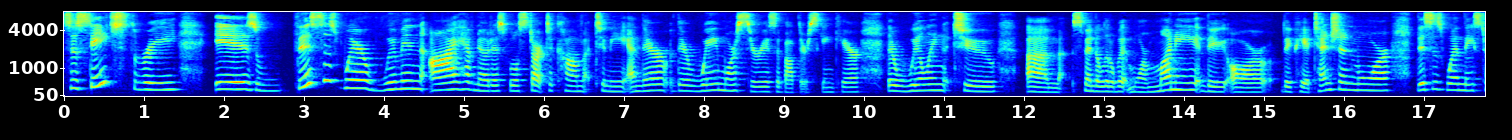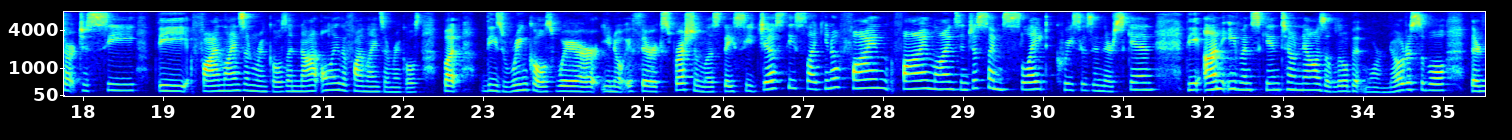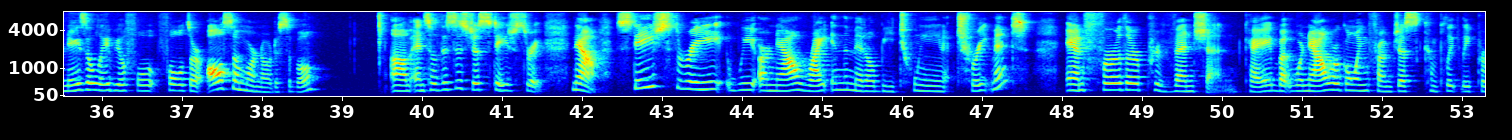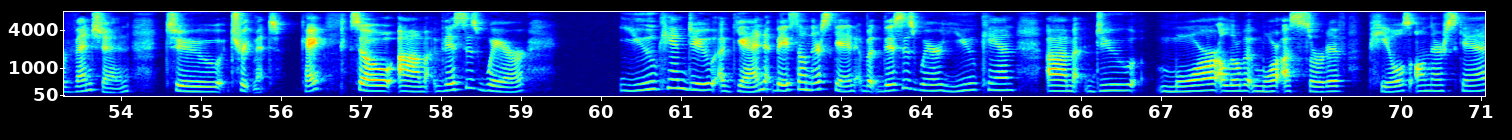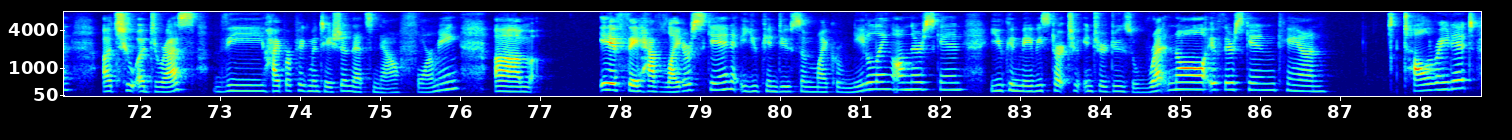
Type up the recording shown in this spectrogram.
So stage three is this is where women I have noticed will start to come to me and they're they're way more serious about their skincare. They're willing to um, spend a little bit more money. They are they pay attention more. This is when they start to see the fine lines and wrinkles, and not only the fine lines and wrinkles, but these wrinkles where you know if they're expressionless, they see just these like you know fine fine lines and just some slight creases in their skin. The uneven skin tone now is a little bit more noticeable. Their nasolabial folds are also more noticeable. Um, and so this is just stage three. Now, stage three, we are now right in the middle between treatment and further prevention, okay? But we're now we're going from just completely prevention to treatment, okay? So um, this is where you can do again based on their skin, but this is where you can um, do more, a little bit more assertive peels on their skin uh, to address the hyperpigmentation that's now forming. Um, if they have lighter skin, you can do some microneedling on their skin. You can maybe start to introduce retinol if their skin can tolerate it.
